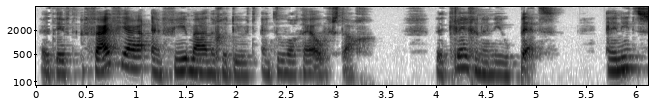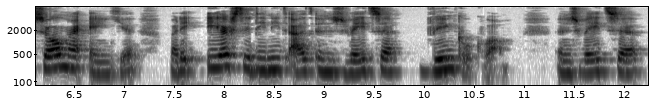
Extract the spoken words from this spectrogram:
Het heeft vijf jaar en vier maanden geduurd en toen was hij overstag. We kregen een nieuw bed. En niet zomaar eentje, maar de eerste die niet uit een Zweedse winkel kwam. Een Zweedse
